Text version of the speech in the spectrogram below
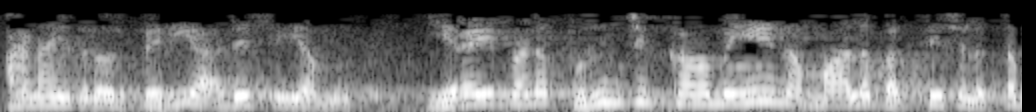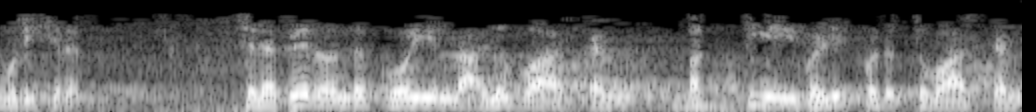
ஆனா இதுல ஒரு பெரிய அதிசயம் இறைவனை புரிஞ்சுக்காமையே நம்மால பக்தி செலுத்த முடிகிறது. சில பேர் வந்து கோயில்ல அழுவார்கள் பக்தியை வெளிப்படுத்துவார்கள்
